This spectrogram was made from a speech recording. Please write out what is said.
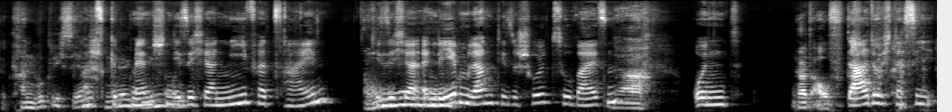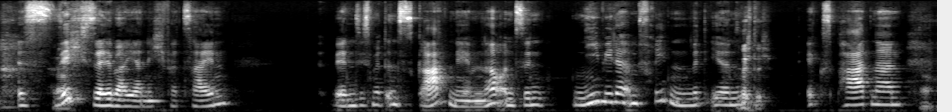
Das kann wirklich sehr schnell Es gibt Menschen, die sich ja nie verzeihen, die oh. sich ja ein. Leben lang diese Schuld zuweisen. Ja. Und Hört auf. Dadurch, dass sie es ja. sich selber ja nicht verzeihen, werden sie es mit ins Grab nehmen ne? und sind nie wieder im Frieden mit ihren Ex-Partnern. Ja.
